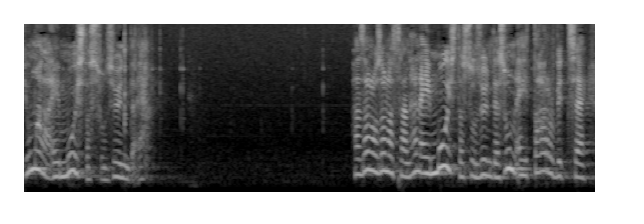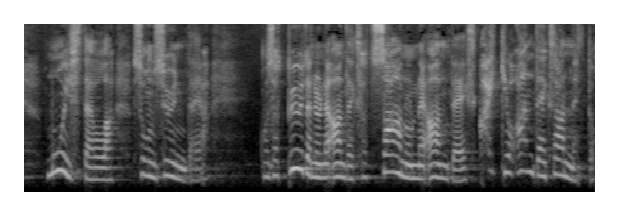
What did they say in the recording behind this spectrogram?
Jumala ei muista sun syntejä. Hän sanoi sanassaan, hän ei muista sun syntejä. Sun ei tarvitse muistella sun syntejä. kun sä oot pyytänyt ne anteeksi, sä oot saanut ne anteeksi. Kaikki on anteeksi annettu.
